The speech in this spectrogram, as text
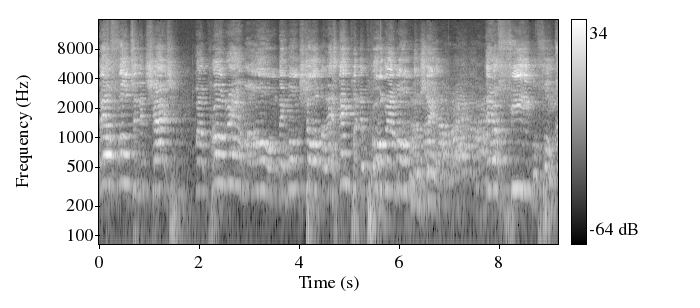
There are folks in the church when a program on, they won't show up unless they put the program on themselves. They're feeble folks.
